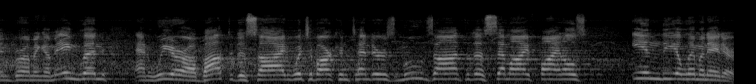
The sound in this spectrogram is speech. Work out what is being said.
in Birmingham, England, and we are about to decide which of our contenders moves on to the semifinals in the Eliminator.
